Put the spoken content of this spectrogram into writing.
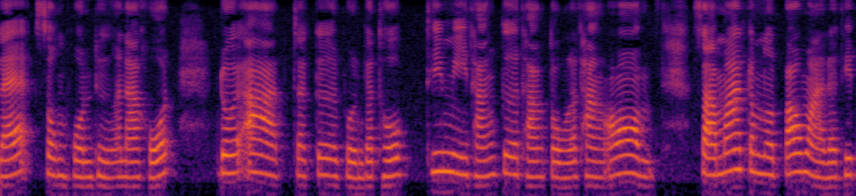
และส่งผลถึงอนาคต โดยอาจจะเกิดผลกระทบที่มีทั้งเกิดทางตรงและทางอ้อม สามารถกำหนดเป้าหมายและทิศ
